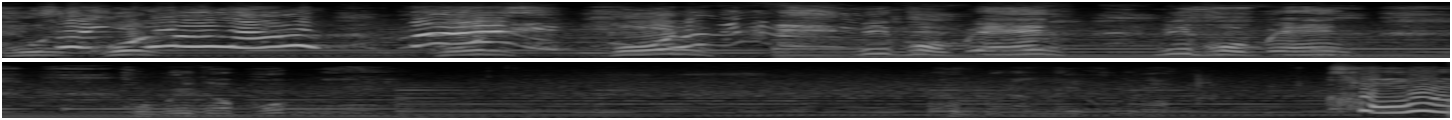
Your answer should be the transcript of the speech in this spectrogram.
คุณคุณคุณคุณนี่ผมเอง นี่ผมเอง ผมเองกับพบไง ผมไม่ทำให้คุณหรอก คุณ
